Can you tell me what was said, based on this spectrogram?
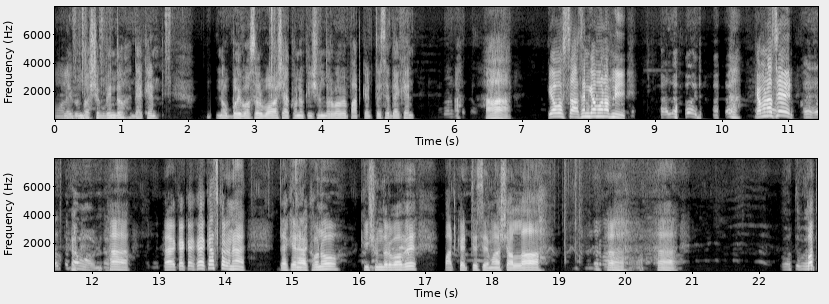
ওয়ালাইকুম দর্শক বিন্দু দেখেন নব্বই বছর বয়স এখনও কি সুন্দরভাবে পাট কাটতেছে দেখেন। হ্যাঁ কি অবস্থা? আছেন কেমন আপনি? কেমন আছেন? কেমন? হ্যাঁ কাজ করেন হ্যাঁ। দেখেন এখনও কি সুন্দরভাবে পাট কাটতেছে মাশাল্লাহ হ্যাঁ হ্যাঁ কত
